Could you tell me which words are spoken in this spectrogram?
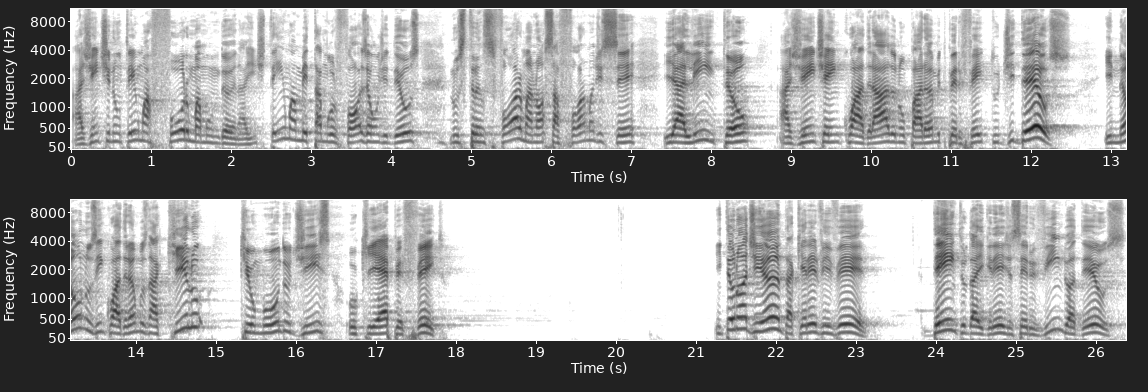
A gente não tem uma forma mundana, a gente tem uma metamorfose onde Deus nos transforma a nossa forma de ser e ali então a gente é enquadrado no parâmetro perfeito de Deus e não nos enquadramos naquilo que o mundo diz o que é perfeito. Então não adianta querer viver dentro da igreja, servindo a Deus,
